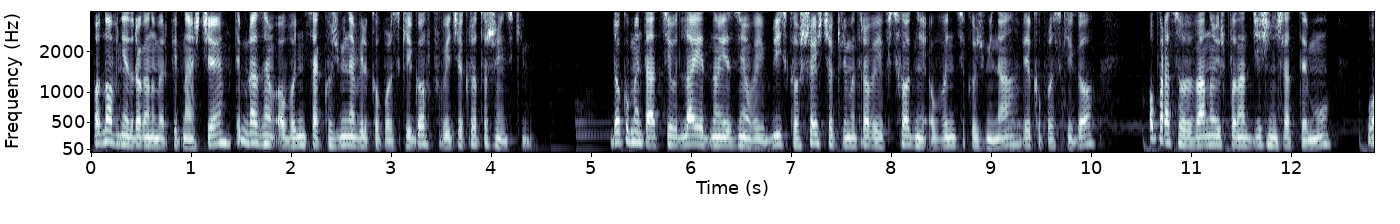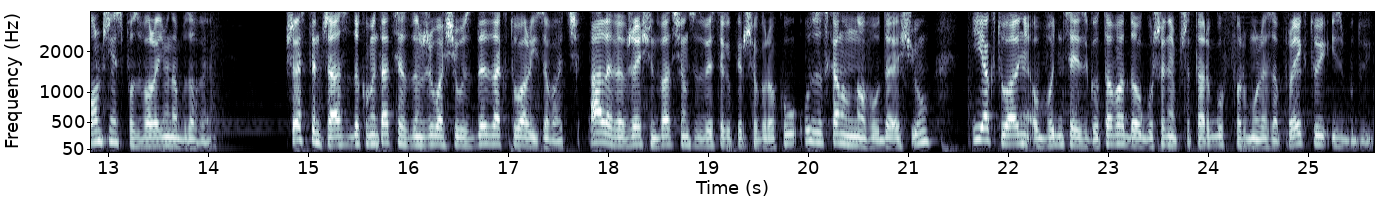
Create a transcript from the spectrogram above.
Ponownie droga nr 15, tym razem obwodnica Koźmina Wielkopolskiego w powiecie krotoszyńskim. Dokumentację dla jednojezdniowej blisko 6-kilometrowej wschodniej obwodnicy Koźmina Wielkopolskiego opracowywano już ponad 10 lat temu, łącznie z pozwoleniem na budowę. Przez ten czas dokumentacja zdążyła się zdezaktualizować, ale we wrześniu 2021 roku uzyskano nową DSU i aktualnie obwodnica jest gotowa do ogłoszenia przetargu w formule Zaprojektuj i zbuduj.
